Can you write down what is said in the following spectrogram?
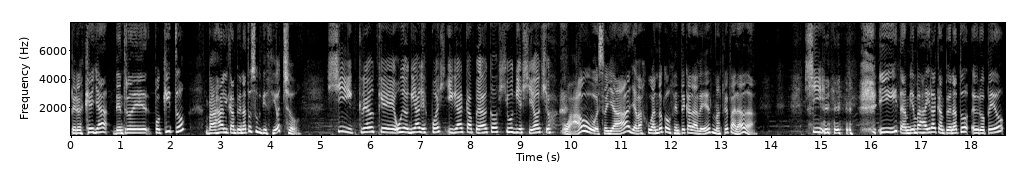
pero es que ya dentro de poquito vas al campeonato sub-18. Sí, creo que unos días después iré al campeonato sub-18. ¡Wow! Eso ya, ya vas jugando con gente cada vez más preparada. Sí, y también vas a ir al campeonato europeo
